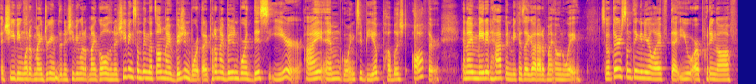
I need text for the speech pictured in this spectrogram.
achieving one of my dreams and achieving one of my goals and achieving something that's on my vision board that I put on my vision board this year. I am going to be a published author. And I made it happen because I got out of my own way. So if there's something in your life that you are putting off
